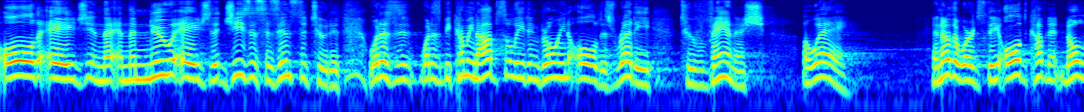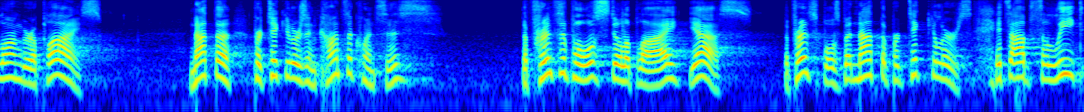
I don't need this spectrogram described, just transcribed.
old age and the, and the new age that Jesus has instituted, what is, what is becoming obsolete and growing old is ready to vanish away. In other words, the old covenant no longer applies. Not the particulars and consequences. The principles still apply, yes, the principles, but not the particulars. It's obsolete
